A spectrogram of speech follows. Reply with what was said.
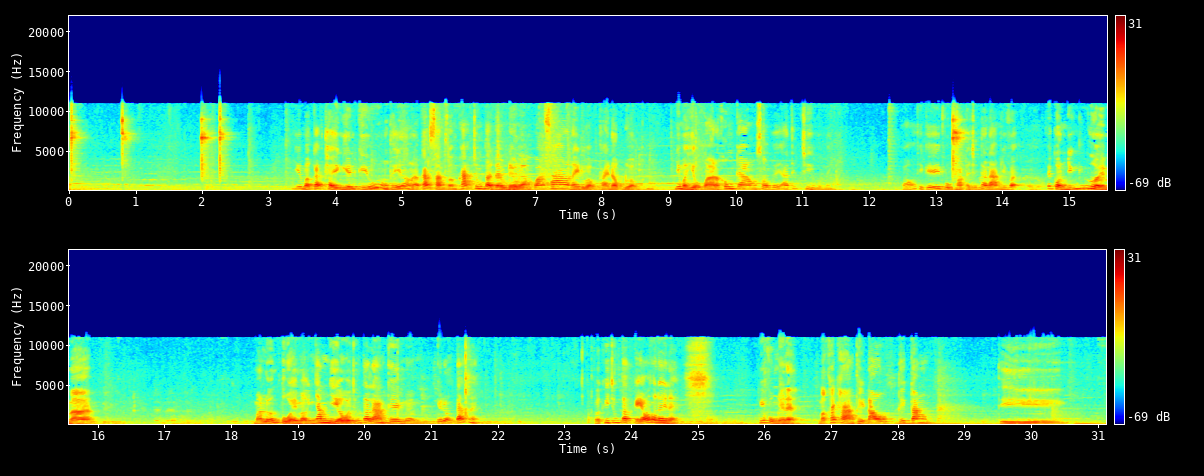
nhưng mà các thầy nghiên cứu thấy rằng là các sản phẩm khác chúng ta đều đều làm qua xa này được, thải độc được, nhưng mà hiệu quả nó không cao so với Atichi của mình. Đó, thì cái vùng mặt này chúng ta làm như vậy. Thế còn những cái người mà mà lớn tuổi mà nhăn nhiều và chúng ta làm thêm ờ, cái động tác này và khi chúng ta kéo ra đây này cái vùng này này mà khách hàng thấy đau thấy căng thì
